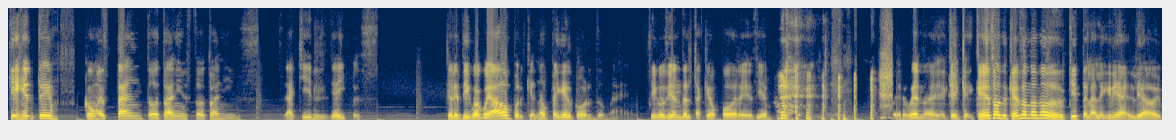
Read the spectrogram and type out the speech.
¿Qué gente? ¿Cómo están? ¿Todo tuanis? ¿Todo tuanis? Aquí, y ahí, pues ¿Qué les digo? Agüeado porque no pegué el gordo, Sigo siendo el taqueo pobre de siempre. Pero bueno, eh, que, eso, que eso no nos quite la alegría del día de hoy,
